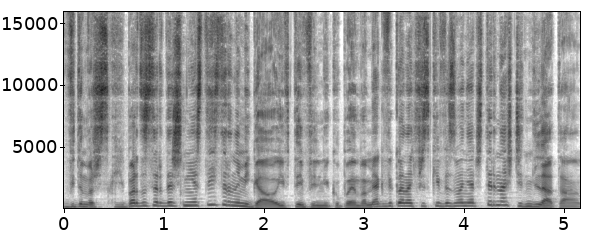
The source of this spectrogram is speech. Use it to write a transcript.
Witam was wszystkich bardzo serdecznie, z tej strony Migao i w tym filmiku powiem wam jak wykonać wszystkie wyzwania 14 dni lata.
